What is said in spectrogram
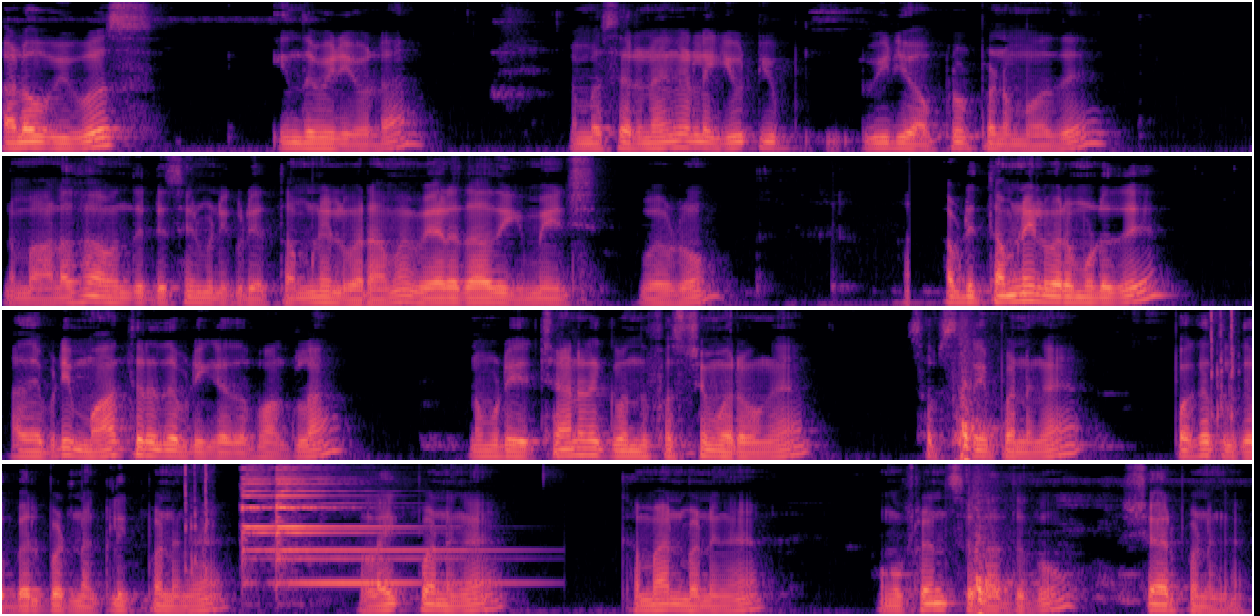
ஹலோ வியூவர்ஸ் இந்த வீடியோவில் நம்ம சில நேரங்களில் யூடியூப் வீடியோ அப்லோட் பண்ணும்போது நம்ம அழகாக வந்து டிசைன் பண்ணிக்கூடிய தமிழில் வராமல் வேறு ஏதாவது இமேஜ் வரும். அப்படி தமிழில் வரும் பொழுது அதை எப்படி மாற்றுறது அப்படிங்கிறத பார்க்கலாம். நம்முடைய சேனலுக்கு வந்து ஃபஸ்ட் டைம் வரவங்க சப்ஸ்கிரைப் பண்ணுங்கள் பக்கத்தில் இருக்க பெல் பட்டனை கிளிக் பண்ணுங்கள் லைக் பண்ணுங்கள் கமெண்ட் பண்ணுங்கள் உங்கள் ஃப்ரெண்ட்ஸ் எல்லாத்துக்கும் ஷேர் பண்ணுங்கள்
